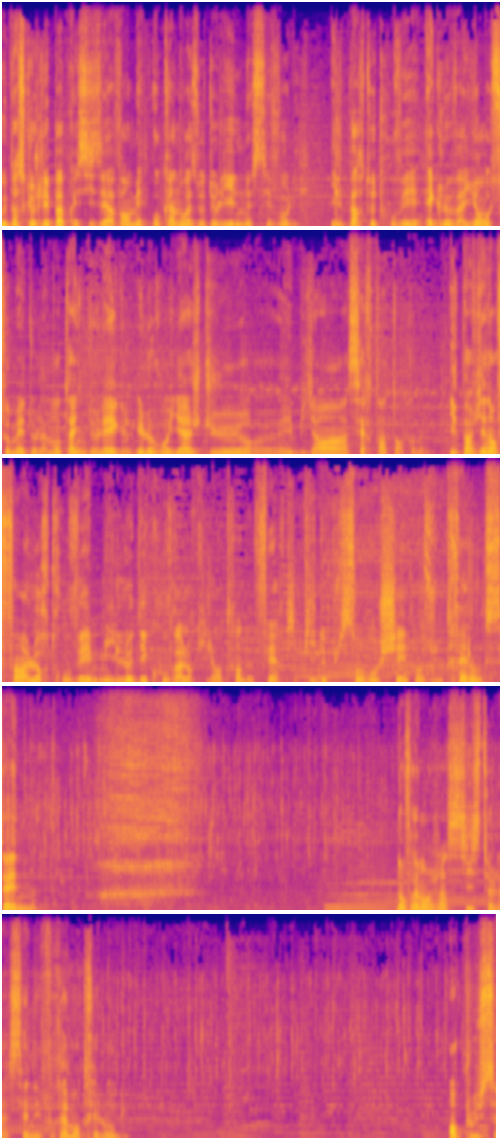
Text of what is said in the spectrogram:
Oui, parce que je l'ai pas précisé avant, mais aucun oiseau de l'île ne sait voler. Ils partent trouver Aigle Vaillant au sommet de la montagne de l'Aigle et le voyage dure, eh bien, un certain temps quand même. Ils parviennent enfin à le retrouver, mais ils le découvrent alors qu'il est en train de faire pipi depuis son rocher dans une très longue scène Non, vraiment, j'insiste, la scène est vraiment très longue. En plus,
